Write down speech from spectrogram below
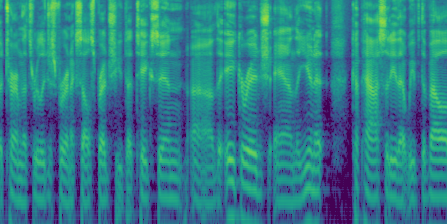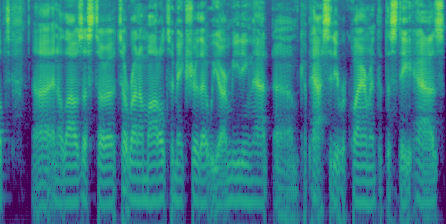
a term that's really just for an Excel spreadsheet that takes in uh, the acreage and the unit capacity that we've developed uh, and allows us to, to run a model to make sure that we are meeting that um, capacity requirement that the state has.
